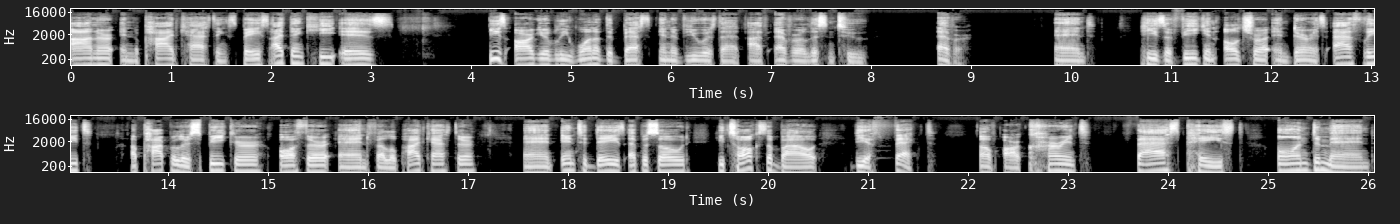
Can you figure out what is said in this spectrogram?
honor in the podcasting space. I think he is he's arguably one of the best interviewers that I've ever listened to ever. And he's a vegan ultra endurance athlete, a popular speaker, author, and fellow podcaster. And in today's episode, he talks about the effect of our current fast paced, on demand,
